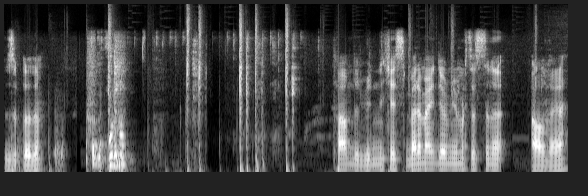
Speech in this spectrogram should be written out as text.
Zıpladım. Vurdum. Tamamdır birini kestim. Ben hemen gidiyorum yumurtasını almaya.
